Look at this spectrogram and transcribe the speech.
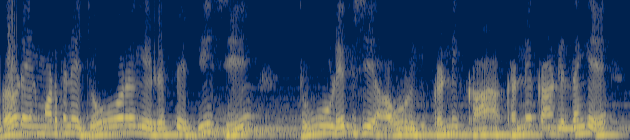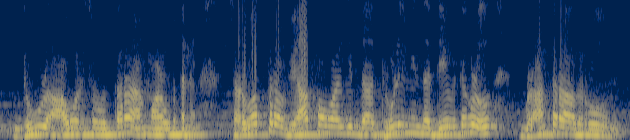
ಗರುಡ ಏನು ಮಾಡ್ತಾನೆ, ಜೋರಾಗಿ ರೆಪ್ಪೆ ಬೀಸಿ ಧೂಳೆಬ್ಬಿಸಿ ಅವ್ರಿಗೆ ಕಣ್ಣಿಗೆ ಕಾ, ಕಣ್ಣೇ ಕಾಣಲಿಲ್ದಂಗೆ ಧೂಳು ಆವರಿಸುವ ಥರ ಮಾಡಿಬಿಡ್ತಾನೆ. ಸರ್ವತ್ರ ವ್ಯಾಪವಾಗಿದ್ದ ಧೂಳಿನಿಂದ ದೇವತೆಗಳು ಭ್ರಾಂತರಾದರು.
